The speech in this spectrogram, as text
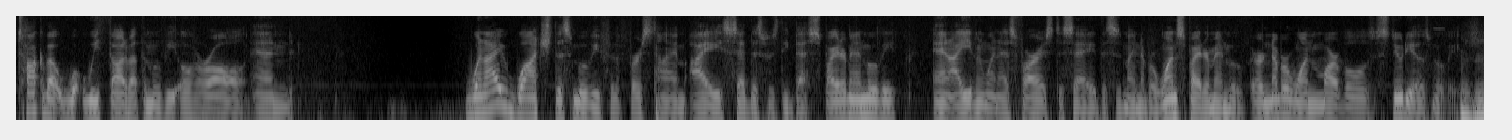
talk about what we thought about the movie overall and. When I watched this movie for the first time, I said this was the best Spider-Man movie, and I even went as far as to say this is my number one Spider-Man movie or number one Marvel Studios movie. Mm-hmm.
